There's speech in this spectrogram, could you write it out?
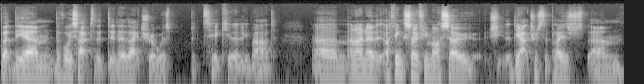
But the um, the voice actor that did Elektra was particularly bad. Um, and I know that I think Sophie Marceau, she, the actress that plays um,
